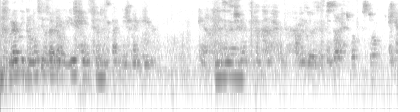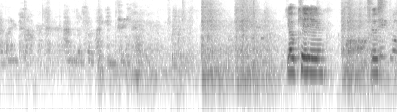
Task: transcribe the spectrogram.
Ich werde die ganze Zeit abgeschossen. Nee. Ja, okay. Tschüss. Digga.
